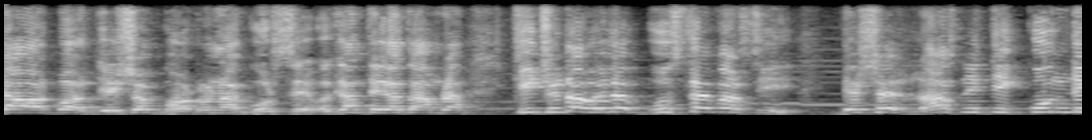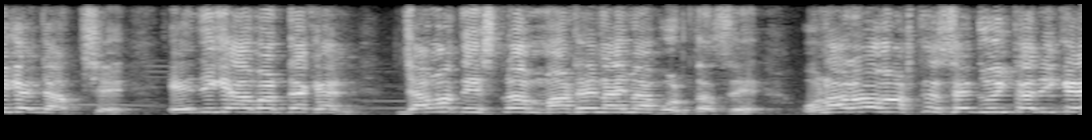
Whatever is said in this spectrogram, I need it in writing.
যাওয়ার পর যেসব ঘটনা ঘটছে, ওইখান থেকে তো আমরা কিছুটা হইলেও বুঝতে পারছি দেশের রাজনীতি কোন দিকে যাচ্ছে। এদিকে আবার দেখেন, জামাত ইসলাম মাঠে নাইমা পড়তেছে। ওনারাও আসতেছে দুই তারিখে,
